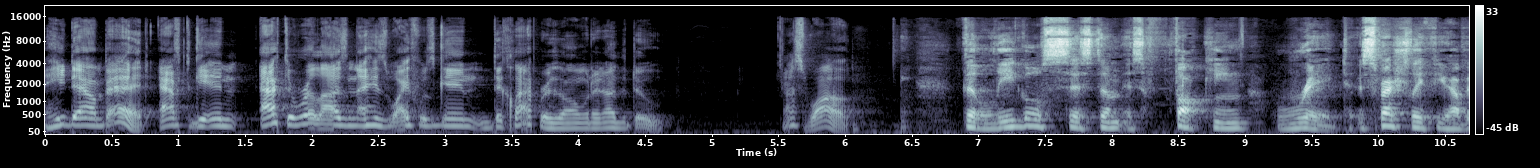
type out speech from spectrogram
And he down bad after getting after realizing that his wife was getting the clappers on with another dude. That's wild. The legal system is fucking rigged, especially if you have.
